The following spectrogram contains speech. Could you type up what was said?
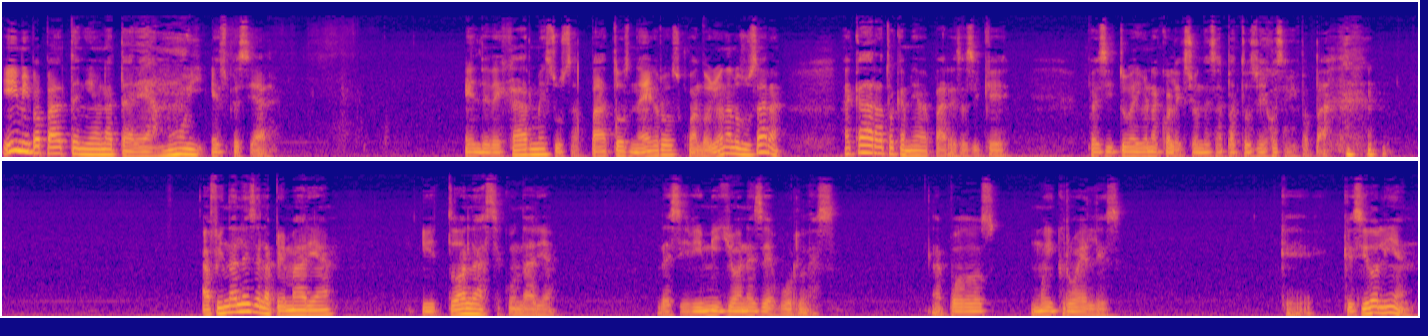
Y mi papá tenía una tarea muy especial. El de dejarme sus zapatos negros cuando yo no los usara. A cada rato cambiaba pares, así que pues sí tuve ahí una colección de zapatos viejos de mi papá. a finales de la primaria y toda la secundaria recibí millones de burlas, apodos muy crueles que, que sí dolían,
